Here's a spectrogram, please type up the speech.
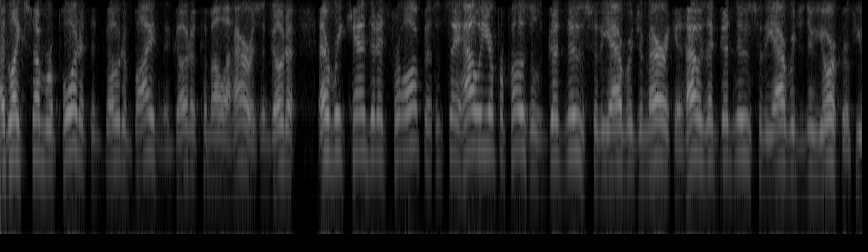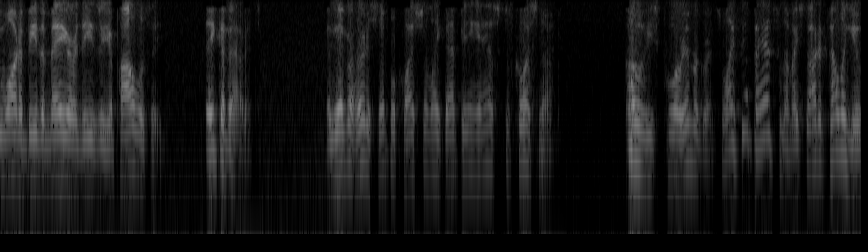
I'd like some reporter to go to Biden and go to Kamala Harris and go to every candidate for office and say, how are your proposals good news for the average American? How is that good news for the average New Yorker if you want to be the mayor these are your policies? Think about it. Have you ever heard a simple question like that being asked? Of course not oh, these poor immigrants. Well, I feel bad for them. I started telling you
